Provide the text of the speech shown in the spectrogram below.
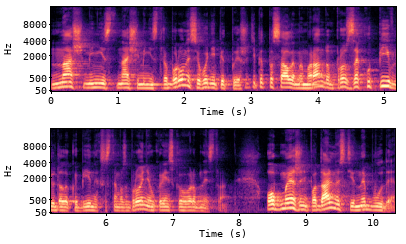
наш міністр, наші міністри оборони сьогодні підпишуть і підписали меморандум про закупівлю далекобійних систем озброєння українського виробництва. Обмежень по дальності не буде.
